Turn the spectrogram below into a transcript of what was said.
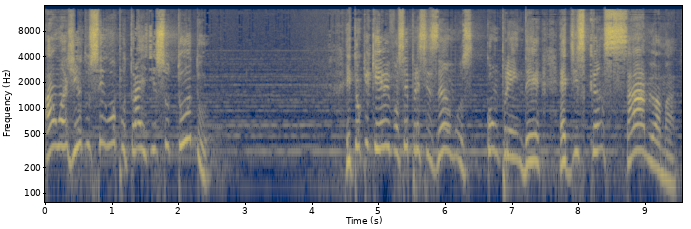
Há um agir do Senhor por trás disso tudo. Então o que, que eu e você precisamos compreender é descansar, meu amado.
